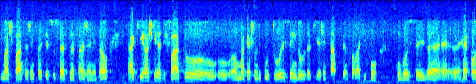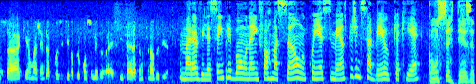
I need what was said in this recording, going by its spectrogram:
mais fácil a gente vai ter sucesso nessa agenda. Então, aqui eu acho que é de fato uma questão de cultura e sem dúvida que a gente está podendo falar aqui com com vocês é, é, reforçar que é uma agenda positiva para o consumidor. É isso que interessa no final do dia. Maravilha. Sempre bom, né? Informação, conhecimento para a gente saber o que é que é. Com certeza.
